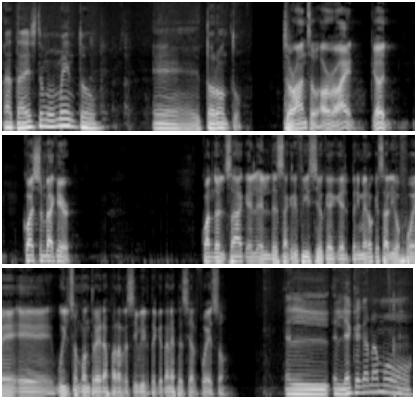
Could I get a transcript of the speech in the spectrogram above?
Hasta este momento, eh, Toronto. Toronto. All right. Good. Question back here. Cuando el sac, el, el de sacrificio, que, que el primero que salió fue eh, Wilson Contreras para recibirte, ¿qué tan especial fue eso? El, el día que ganamos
